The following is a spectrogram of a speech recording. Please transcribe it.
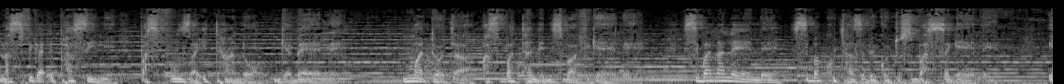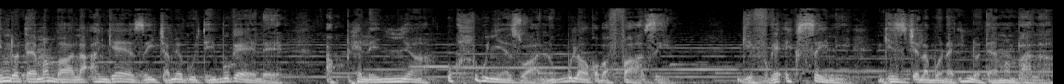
nasifika ephasini basifunza ithando ngebele madoda asibathandeni sibavikele sibalalele sibakhuthaze begodu sibasekele indoda yamambala angeze ijame kude ibukele akuphele nya ukuhlukunyezwa nokubulawa kwabafazi ngivuke ekuseni ngizitshela bona indoda yamambala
